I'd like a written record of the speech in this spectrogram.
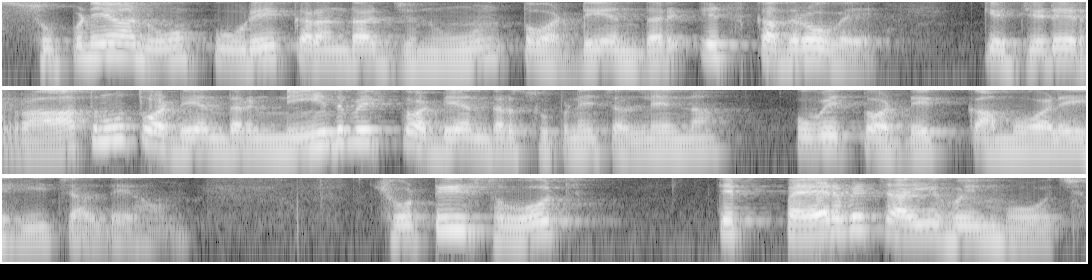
ਸੁਪਨਿਆਂ ਨੂੰ ਪੂਰੇ ਕਰਨ ਦਾ ਜਨੂਨ ਤੁਹਾਡੇ ਅੰਦਰ ਇਸ ਕਦਰ ਹੋਵੇ ਕਿ ਜਿਹੜੇ ਰਾਤ ਨੂੰ ਤੁਹਾਡੇ ਅੰਦਰ, ਨੀਂਦ ਵਿੱਚ ਤੁਹਾਡੇ ਅੰਦਰ ਸੁਪਨੇ ਚੱਲਨੇ ਨਾ, ਉਹ ਵੀ ਤੁਹਾਡੇ ਕੰਮ ਵਾਲੇ ਹੀ ਚੱਲਦੇ ਹੋਣ। ਛੋਟੀ ਸੋਚ ਤੇ ਪੈਰ ਵਿੱਚ ਆਈ ਹੋਈ ਮੋਚ।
